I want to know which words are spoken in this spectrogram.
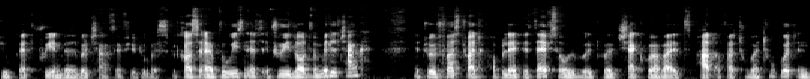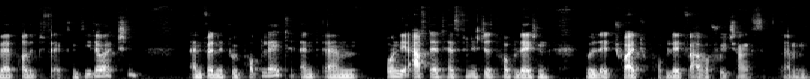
you get three invisible chunks if you do this. Because uh, the reason is if we load the middle chunk, it will first try to populate itself, so it will check whether it's part of a 2 by 2 grid in the positive x and z direction, and then it will populate, and um, only after it has finished its population will it try to populate the other three chunks. Um,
